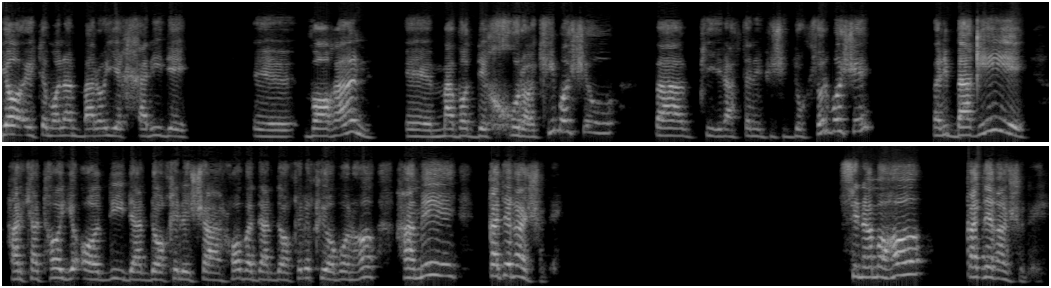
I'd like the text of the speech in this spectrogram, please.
یا احتمالا برای خرید واقعا مواد خوراکی باشه و و رفتن پیش دکتر باشه ولی بقیه حرکت های عادی در داخل شهرها و در داخل خیابانها همه قدغن شده. سینماها قدغن شده.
